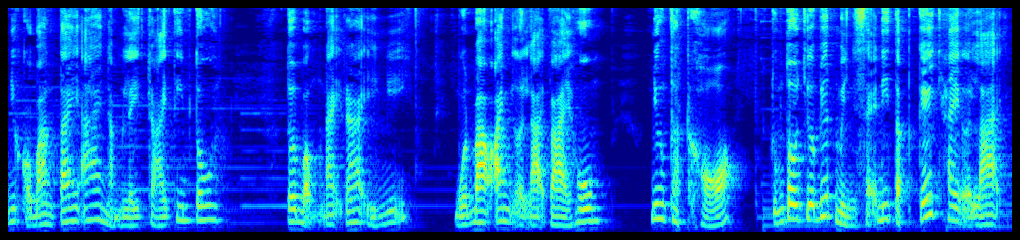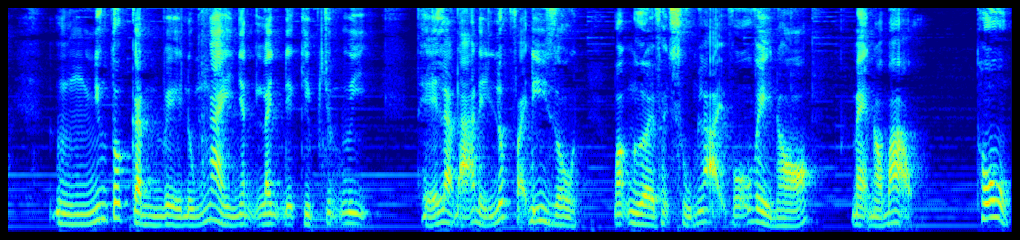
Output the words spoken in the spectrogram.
như có bàn tay ai nắm lấy trái tim tôi. Tôi bỗng nảy ra ý nghĩ Muốn bảo anh ở lại vài hôm. Nhưng thật khó Chúng tôi chưa biết mình sẽ đi tập kết hay ở lại. Ừ, Nhưng tôi cần về đúng ngày nhận lệnh để kịp chuẩn bị. Thế là đã đến lúc phải đi rồi. Mọi người phải súm lại vỗ về nó. Mẹ nó bảo Thu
